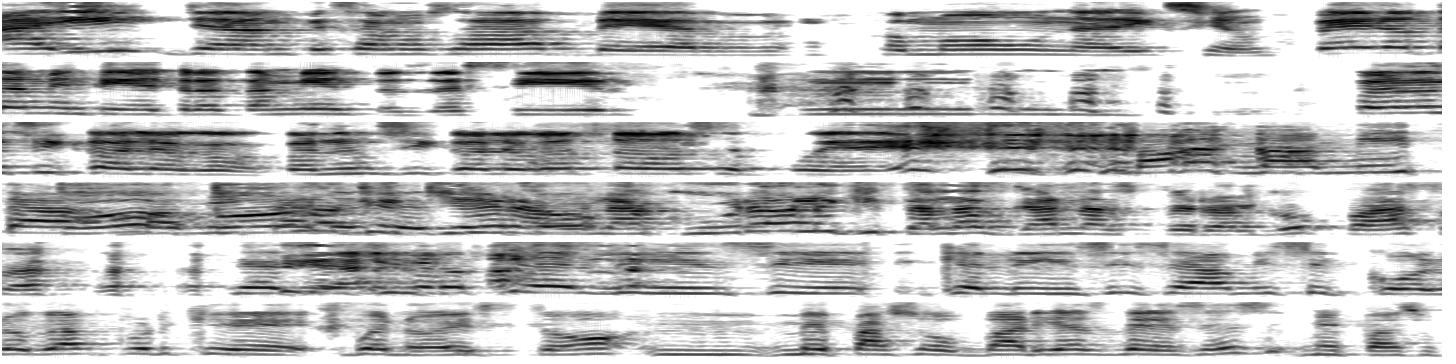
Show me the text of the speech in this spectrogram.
ahí ya empezamos a ver como una adicción, pero también tiene tratamiento, es decir, con un psicólogo, con un psicólogo todo se puede. mamita, todo, lo que quiera, o la cura o le quita las ganas, pero algo pasa. Necesito que Lindsay, que Lindsay sea mi psicóloga porque, bueno, esto mm, me pasó varias veces, me pasó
